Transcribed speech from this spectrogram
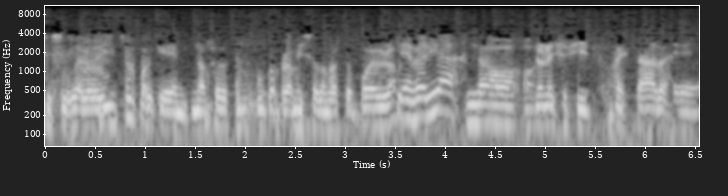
Sí, sí, ya lo he dicho porque nosotros tenemos un compromiso con nuestro pueblo. Que en realidad no, no necesitamos estar eh,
